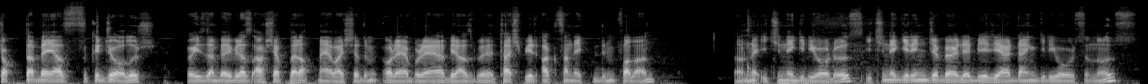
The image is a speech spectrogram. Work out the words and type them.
çok da beyaz sıkıcı olur. O yüzden böyle biraz ahşaplar atmaya başladım. Oraya buraya biraz böyle taş bir aksan ekledim falan. Sonra içine giriyoruz. İçine girince böyle bir yerden giriyorsunuz.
